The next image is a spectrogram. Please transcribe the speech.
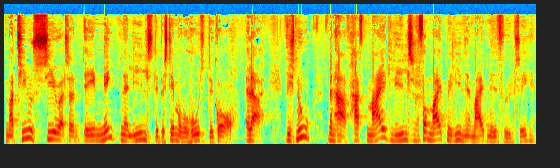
Martinus siger jo altså, at det er mængden af lidelse, der bestemmer, hvor hurtigt det går. Eller hvis nu man har haft meget lidelse, så får man meget med lidenhed meget medfølelse, ikke?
